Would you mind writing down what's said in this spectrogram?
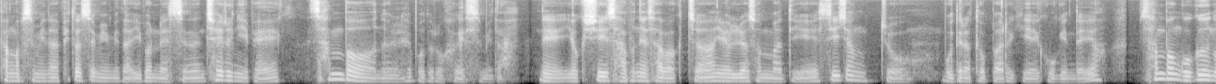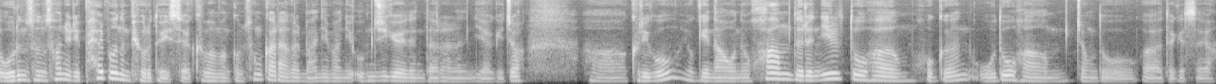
반갑습니다. 피터쌤입니다. 이번 레슨은 체르니 103번을 해보도록 하겠습니다. 네, 역시 4분의 4박자 16마디의 C장조 모데라토 빠르기의 곡인데요. 3번 곡은 오른손 선율이 8분음표로 되어 있어요. 그만큼 손가락을 많이 많이 움직여야 된다라는 이야기죠. 어, 그리고 여기 나오는 화음들은 1도 화음 혹은 5도 화음 정도가 되겠어요.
